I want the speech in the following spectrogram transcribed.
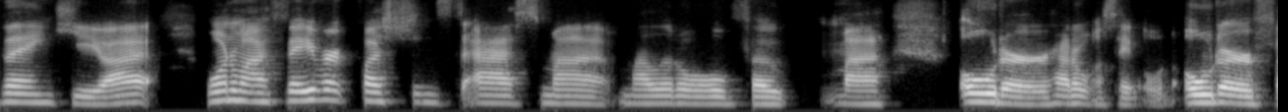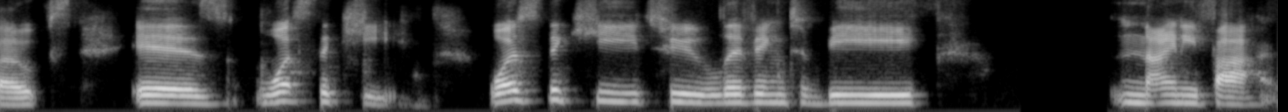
Thank you. I one of my favorite questions to ask my my little old folk, my older, I don't want to say old, older folks is what's the key? What's the key to living to be 95?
